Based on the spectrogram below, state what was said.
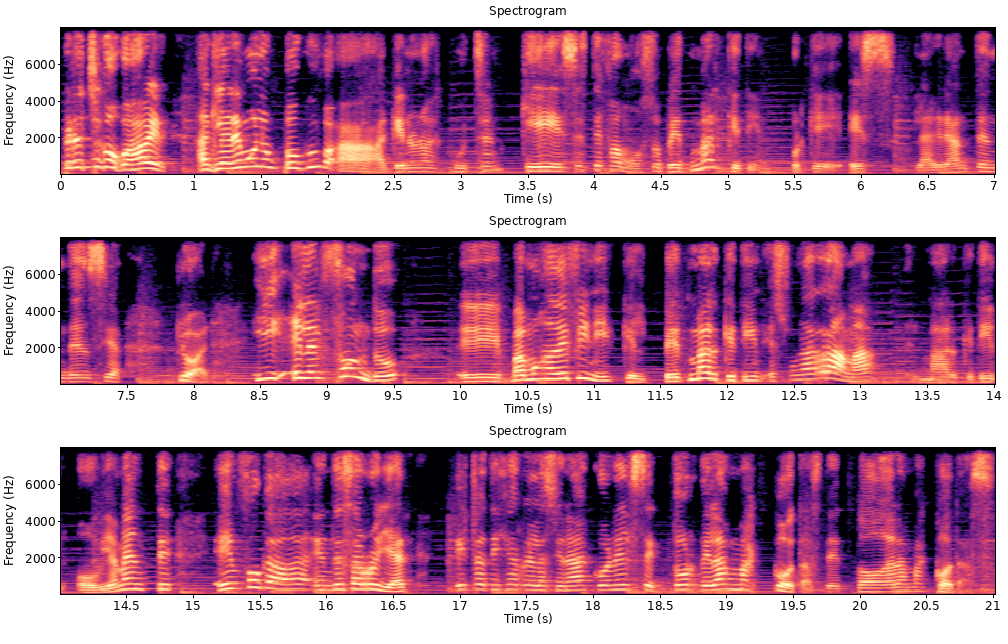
Pero chicos, a ver, aclarémosle un poco a, que no nos escuchen qué es este famoso pet marketing, porque es la gran tendencia global. Y en el fondo, eh, vamos a definir que el pet marketing es una rama del marketing, obviamente, enfocada en desarrollar estrategias relacionadas con el sector de las mascotas, de todas las mascotas.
